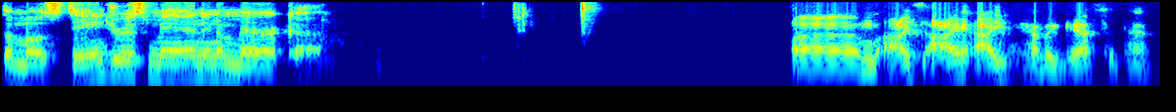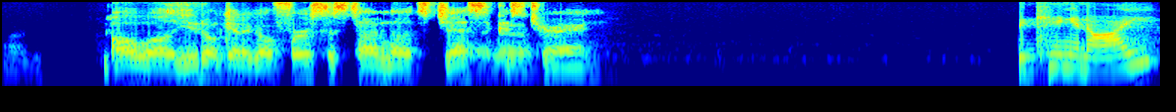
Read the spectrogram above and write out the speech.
the most dangerous man in America. um, I, I, I have a guess at that one. Oh, well, you don't get to go first this time, though. It's Jessica's know. turn. The King and I.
